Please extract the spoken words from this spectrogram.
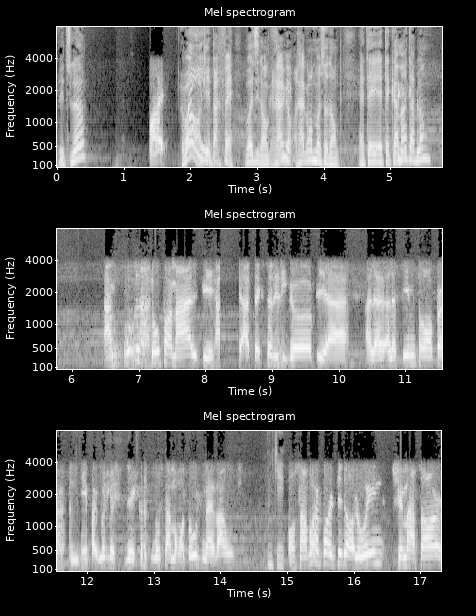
Es-tu là? Ouais. Ouais, OK, parfait. Vas-y, donc, raconte-moi ça, donc. Elle était, comment, ta blonde? Elle me dans le dos pas mal, puis elle, elle textait des gars, puis elle, elle, a, elle a essayé de me tromper. Fait que moi, je me suis dit, écoute, moi, c'est à mon tour, je me venge. On s'en va à un party d'Halloween chez ma soeur.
